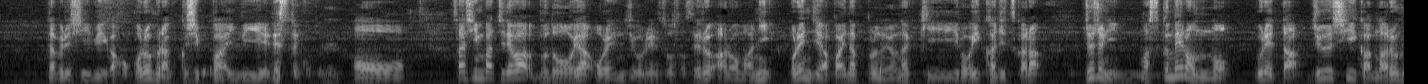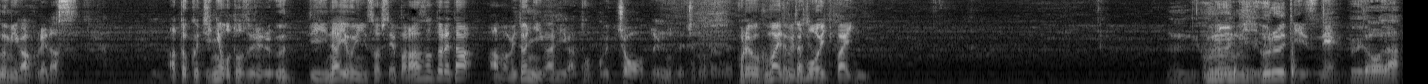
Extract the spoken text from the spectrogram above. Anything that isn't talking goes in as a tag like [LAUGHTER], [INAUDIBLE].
WCB が誇るフラッグシップ IPA ですということで。おー最新バッジでは、ブドウやオレンジを連想させるアロマに、オレンジやパイナップルのような黄色い果実から、徐々にマスクメロンの熟れたジューシー感のある風味が溢れ出す。後口に訪れるウッディな余韻、そしてバランスの取れた甘みと苦味が特徴ということで、ちょっと待ってくださいこれを踏まえた上でもう一杯。うんフルーティーな。フルーティーですね。ぶどうだ。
